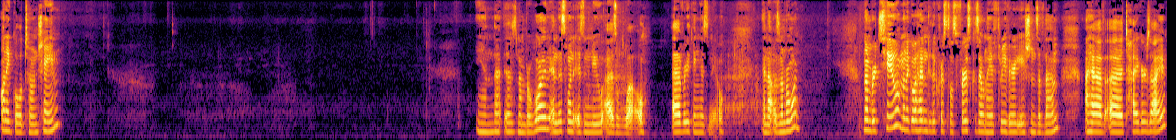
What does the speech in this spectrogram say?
on a gold tone chain. And that is number one. And this one is new as well. Everything is new. And that was number one. Number two, I'm going to go ahead and do the crystals first because I only have three variations of them. I have a tiger's eye.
